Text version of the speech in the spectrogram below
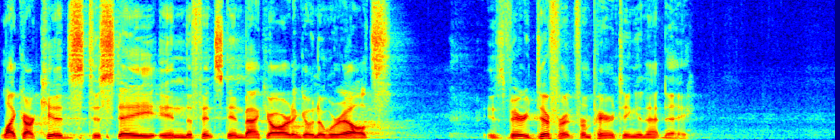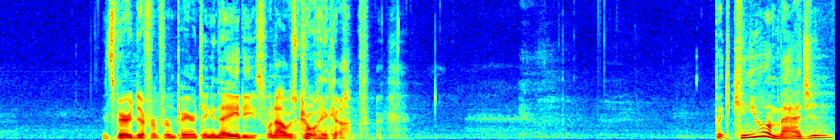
like our kids to stay in the fenced in backyard and go nowhere else, is very different from parenting in that day. It's very different from parenting in the 80s when I was growing up. But can you imagine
